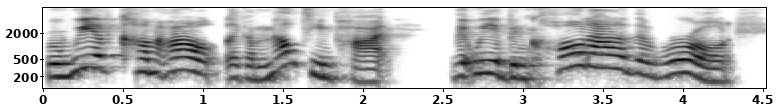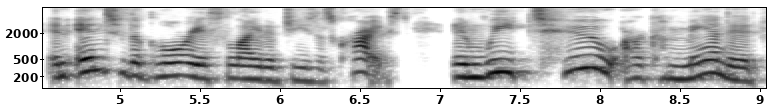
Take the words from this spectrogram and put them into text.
where we have come out like a melting pot that we have been called out of the world and into the glorious light of Jesus Christ. And we too are commanded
